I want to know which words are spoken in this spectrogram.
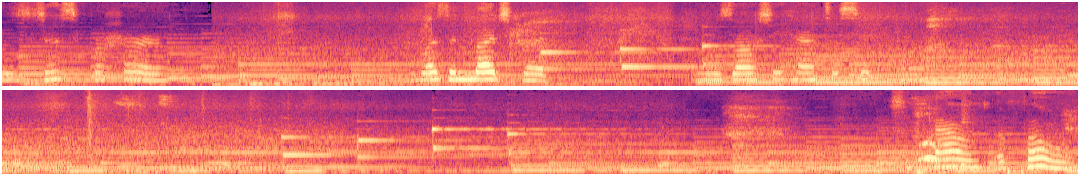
was just for her. It wasn't much, but it was all she had to sleep for. She found a phone,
